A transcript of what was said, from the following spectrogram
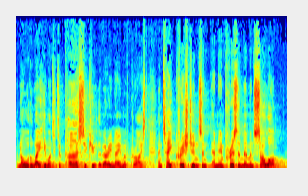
and all the way he wanted to persecute the very name of Christ and take Christians and, and imprison them and so on.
